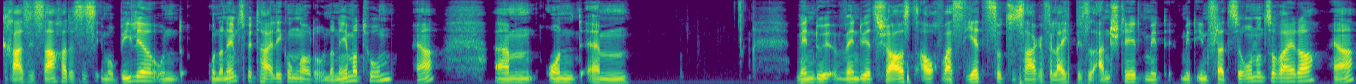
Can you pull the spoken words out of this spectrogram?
krasse Sachen. Das ist Immobilie und Unternehmensbeteiligung oder Unternehmertum. Ja, ähm, und ähm, wenn du, wenn du jetzt schaust, auch was jetzt sozusagen vielleicht ein bisschen ansteht mit, mit Inflation und so weiter, ja,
